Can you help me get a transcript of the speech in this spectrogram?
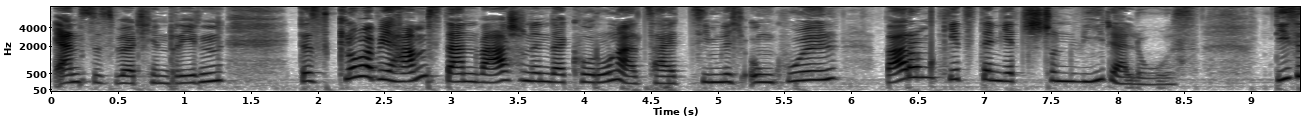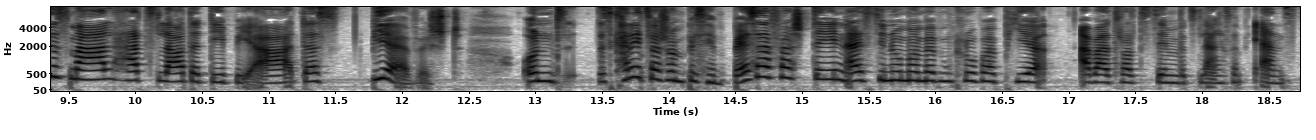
ernstes Wörtchen reden. Das Klopapier Hamstern war schon in der Corona-Zeit ziemlich uncool. Warum geht's denn jetzt schon wieder los? Dieses Mal hat's laut der DPA das Bier erwischt. Und das kann ich zwar schon ein bisschen besser verstehen als die Nummer mit dem Klopapier, aber trotzdem wird's langsam ernst.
